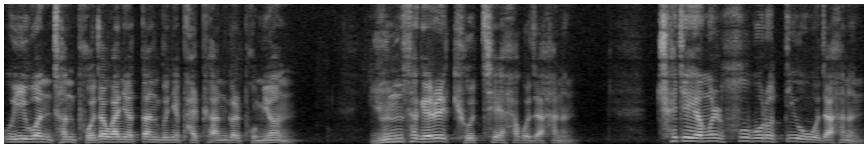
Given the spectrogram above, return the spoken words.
의원 전 보좌관이었다는 분이 발표한 걸 보면 윤석열을 교체하고자 하는 최재형을 후보로 띄우고자 하는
